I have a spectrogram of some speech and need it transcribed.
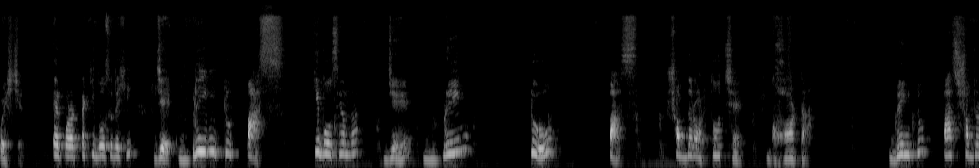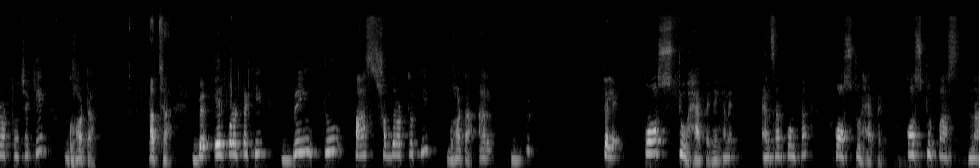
কোয়েশ্চেন এরপরটা কি বলছে দেখি? যে ব্রিং টু পাস কি বলছি আমরা? যে ব্রিং টু পাস শব্দের অর্থ হচ্ছে ঘটা। ব্রিং টু পাস শব্দের অর্থ হচ্ছে কি? ঘটা। আচ্ছা এরপরটা কি? ব্রিং টু পাস শব্দের অর্থ কি? ঘটা। আর তাহলে কজ টু হ্যাপেন এখানে অ্যান্সার কোনটা? Cause to happen cause to pass না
